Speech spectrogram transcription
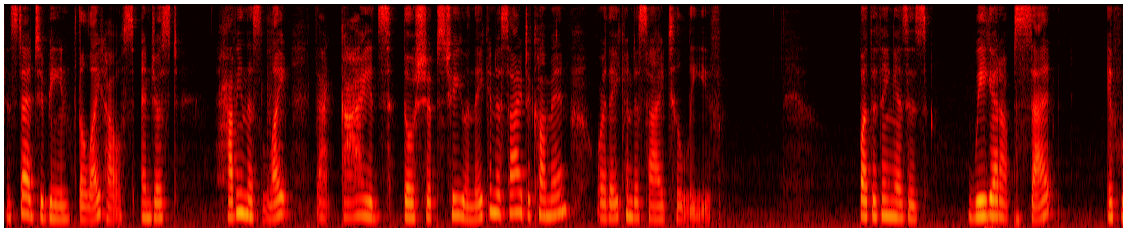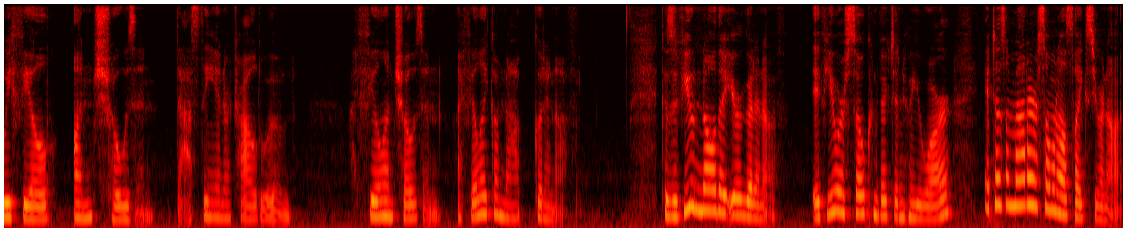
instead to being the lighthouse and just having this light that guides those ships to you and they can decide to come in or they can decide to leave. But the thing is is we get upset if we feel unchosen. That's the inner child wound. I feel unchosen. I feel like I'm not good enough. Because if you know that you're good enough, if you are so convicted in who you are, it doesn't matter if someone else likes you or not.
